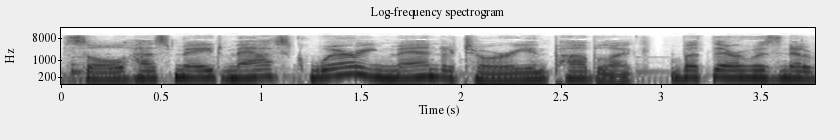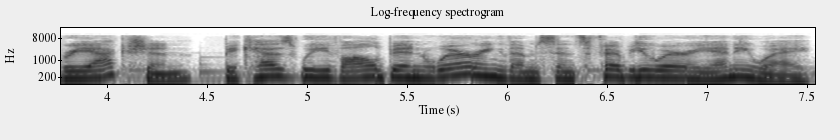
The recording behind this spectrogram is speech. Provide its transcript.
Seoul has made mask wearing mandatory in public, but there was no reaction, because we've all been wearing them since February anyway.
